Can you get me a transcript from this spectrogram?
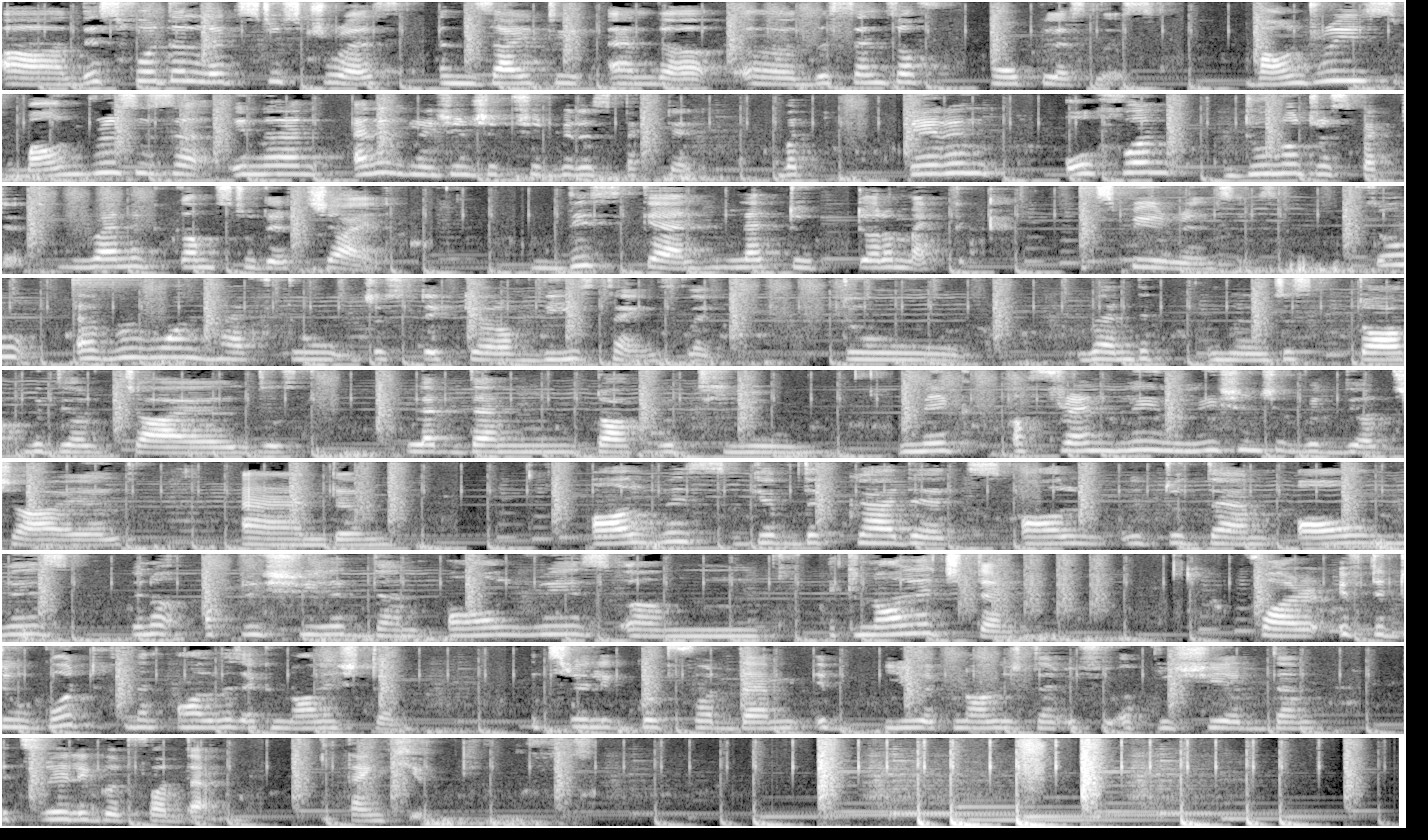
Uh, this further leads to stress, anxiety, and the, uh, the sense of hopelessness. Boundaries, boundaries is a, in an any relationship should be respected, but parents often do not respect it when it comes to their child. This can lead to traumatic experiences. So everyone have to just take care of these things, like to when they you know, just talk with your child, just let them talk with you. Make a friendly relationship with your child, and. Um, always give the credits all to them always you know appreciate them always um, acknowledge them. For if they do good then always acknowledge them. It's really good for them if you acknowledge them if you appreciate them. It's really good for them. Thank you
